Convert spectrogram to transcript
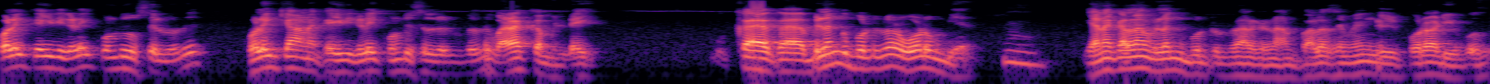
கொலை கைதிகளை கொண்டு செல்வது கொலைக்கான கைதிகளை கொண்டு செல்வது என்பது வழக்கமில்லை. க க விலங்கு போட்டுதான் ஓட முடியாது. எனக்கெல்லாம் விலங்கு போட்டிருக்கிறார்கள் நான் பல சமயங்களில் போராடிய போது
